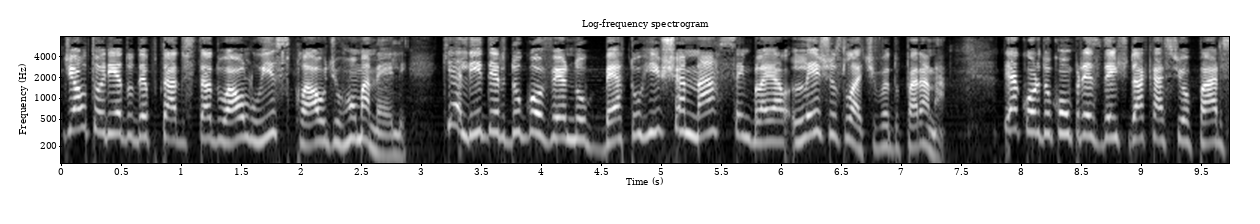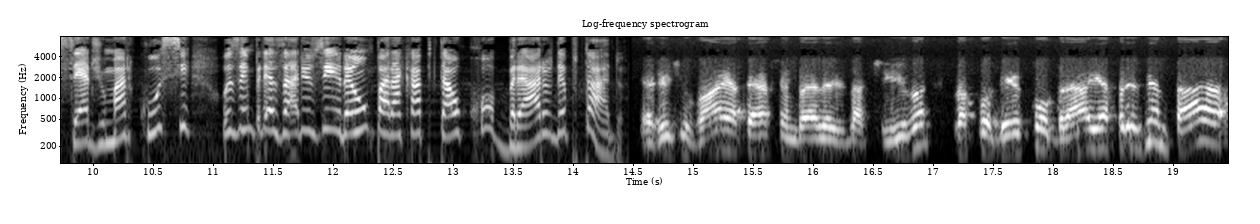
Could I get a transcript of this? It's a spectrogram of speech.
de autoria do deputado estadual Luiz Cláudio Romanelli, que é líder do governo Beto Richa na Assembleia Legislativa do Paraná. De acordo com o presidente da Cassiopar, Sérgio Marcucci, os empresários irão para a capital cobrar o deputado. A gente vai até a Assembleia Legislativa para poder cobrar e apresentar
